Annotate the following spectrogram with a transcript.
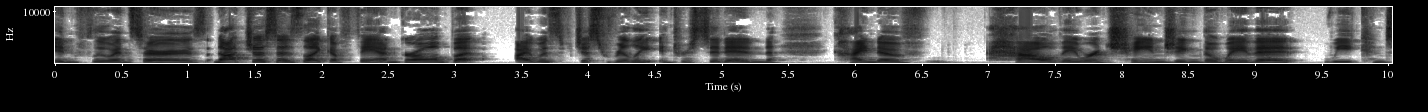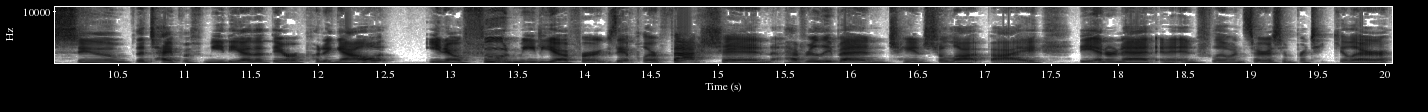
influencers not just as like a fangirl but I was just really interested in kind of how they were changing the way that we consume the type of media that they were putting out you know, food media, for example, or fashion have really been changed a lot by the internet and influencers in particular.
